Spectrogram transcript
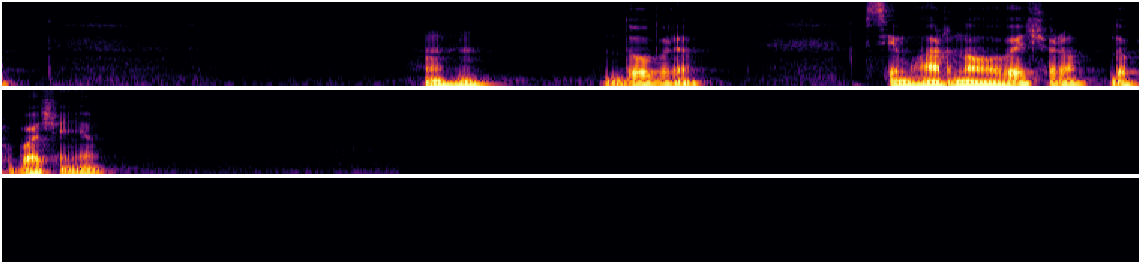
Угу. Добре. Всім гарного вечора. До побачення.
